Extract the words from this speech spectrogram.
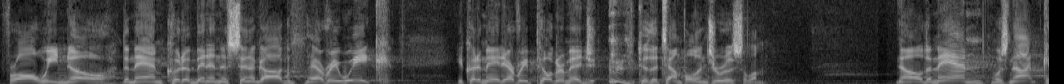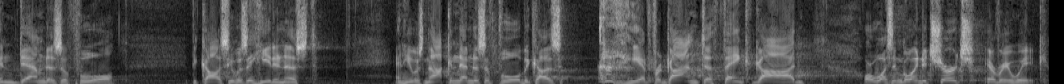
For all we know, the man could have been in the synagogue every week. He could have made every pilgrimage to the temple in Jerusalem. No, the man was not condemned as a fool because he was a hedonist, and he was not condemned as a fool because he had forgotten to thank God or wasn't going to church every week.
